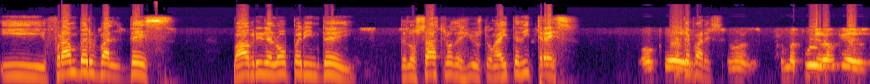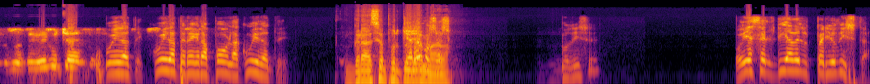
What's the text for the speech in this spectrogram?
y Framber Valdez va a abrir el Opening Day de los Astros de Houston. Ahí te di tres. Ok. ¿Qué te parece? Se me, se me cuidan, que lo seguiré escuchando. Cuídate, cuídate, Negra Pola, cuídate. Gracias por tu llamada. ¿Cómo dice? Hoy es el día del periodista.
